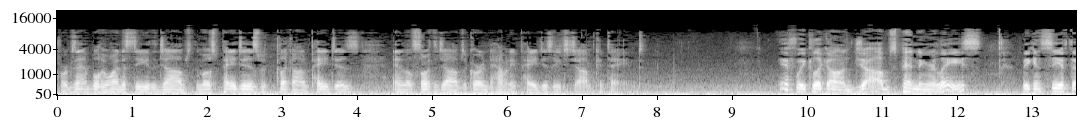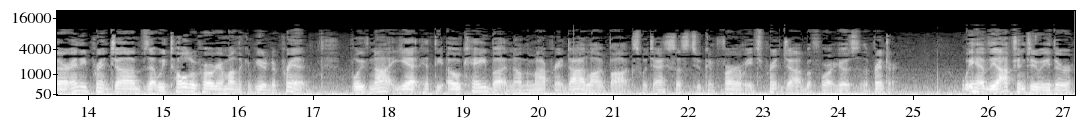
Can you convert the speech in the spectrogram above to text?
For example, if we wanted to see the jobs with the most pages, we click on Pages, and it'll sort the jobs according to how many pages each job contained. If we click on Jobs Pending Release, we can see if there are any print jobs that we told a program on the computer to print, but we've not yet hit the OK button on the MyPrint dialog box, which asks us to confirm each print job before it goes to the printer. We have the option to either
